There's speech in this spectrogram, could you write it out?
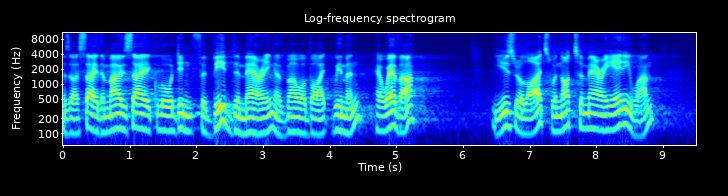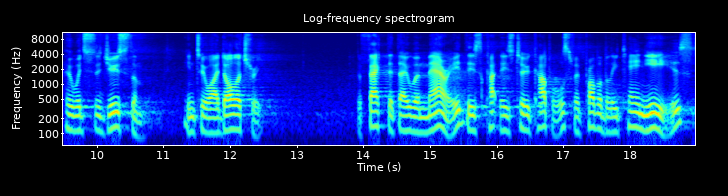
As I say, the Mosaic law didn't forbid the marrying of Moabite women. However, the Israelites were not to marry anyone who would seduce them into idolatry. The fact that they were married, these, these two couples, for probably 10 years,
